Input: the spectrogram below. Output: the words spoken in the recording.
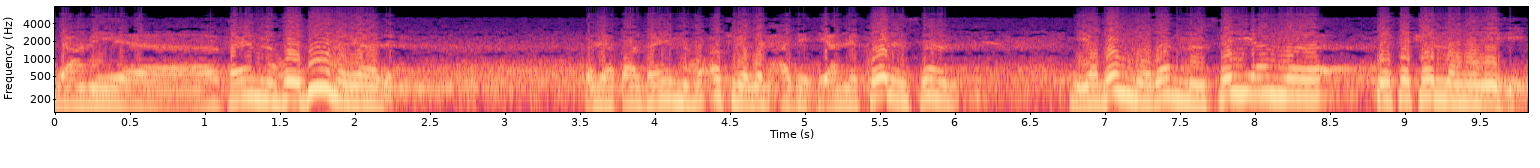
يعني فإنه دون ذلك. ولهذا قال فإنه أكذب الحديث. يعني كل إنسان يظن ظنا سيئا ويتكلم به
